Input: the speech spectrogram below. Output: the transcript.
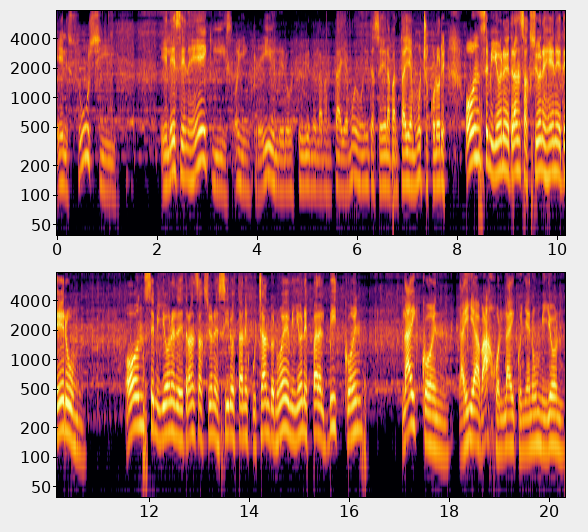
el Sushi, el SNX. Oye, increíble lo que estoy viendo en la pantalla. Muy bonita se ve la pantalla en muchos colores. 11 millones de transacciones en Ethereum. 11 millones de transacciones si lo están escuchando. 9 millones para el Bitcoin. Litecoin, ahí abajo el Litecoin ya en un millón.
